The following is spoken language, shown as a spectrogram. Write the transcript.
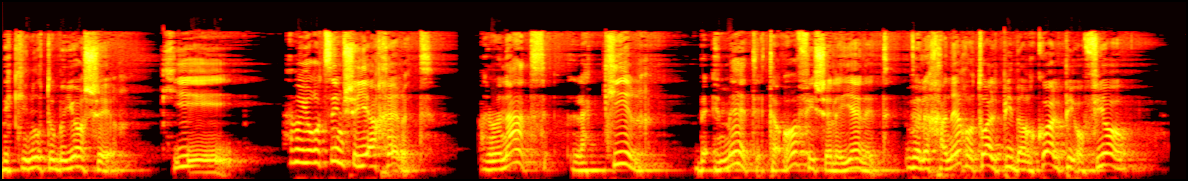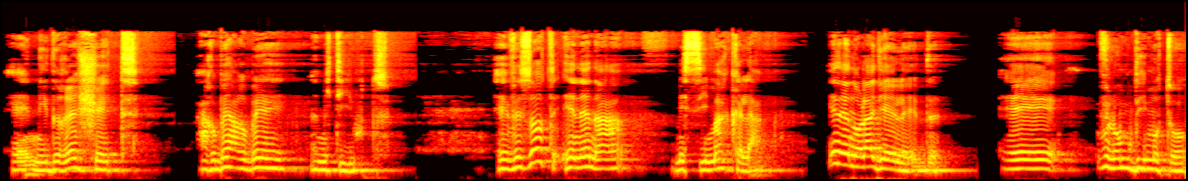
בכנות וביושר, כי הם היו רוצים שיהיה אחרת. על מנת להכיר באמת את האופי של הילד ולחנך אותו על פי דרכו, על פי אופיו, נדרשת הרבה הרבה אמיתיות. וזאת איננה משימה קלה. הנה נולד ילד, ולומדים אותו,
